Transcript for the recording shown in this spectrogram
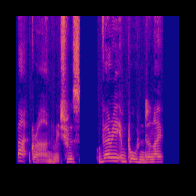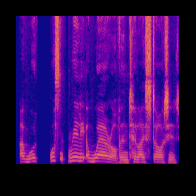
background, which was very important, and I I w- wasn't really aware of until I started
